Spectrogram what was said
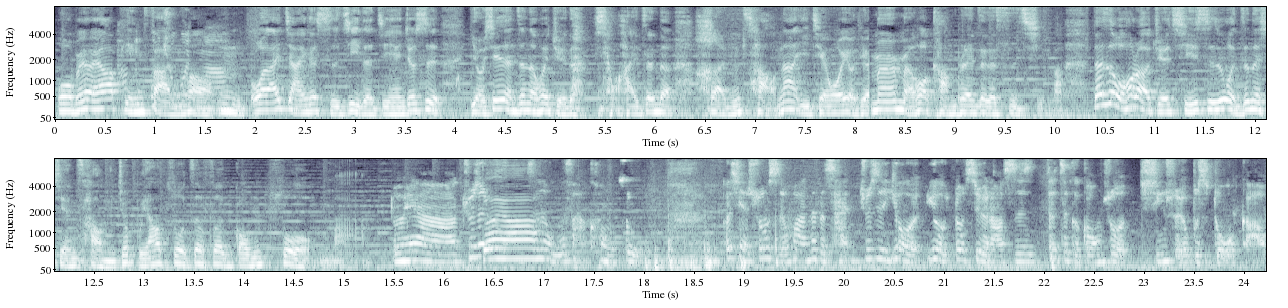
我没有要平反哈嗯，我来讲一个实际的经验，就是有些人真的会觉得小孩真的很吵。那以前我有听 murmur 或 complain 这个事情嘛，但是我后来觉得，其实如果你真的嫌吵，你就不要做这份工作嘛。对啊，就是对啊真的无法控制。而且说实话，那个产就是幼幼幼稚园老师的这个工作薪水又不是多高，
